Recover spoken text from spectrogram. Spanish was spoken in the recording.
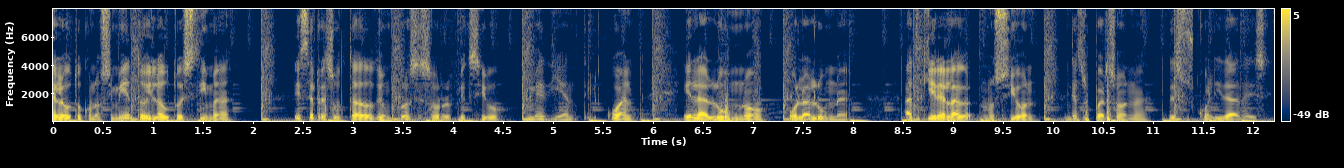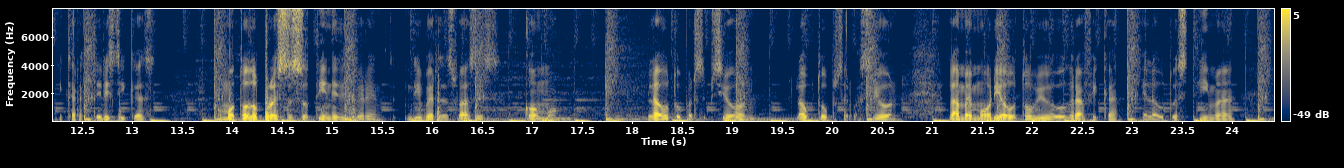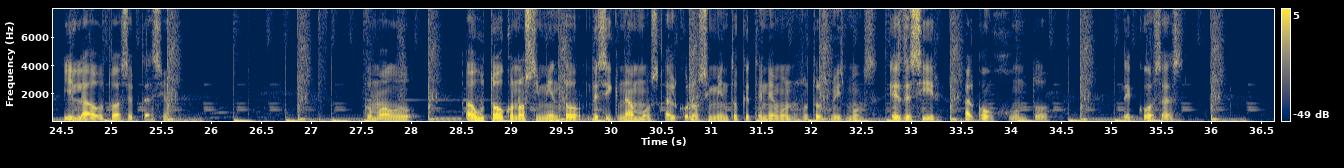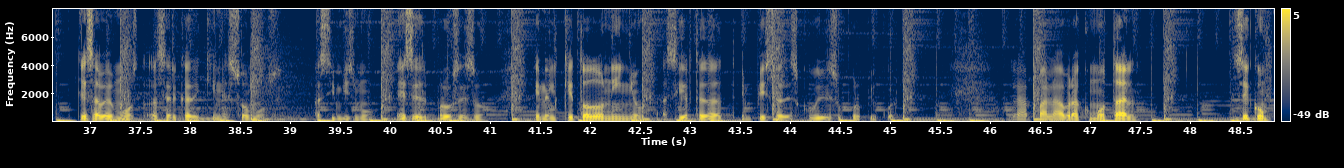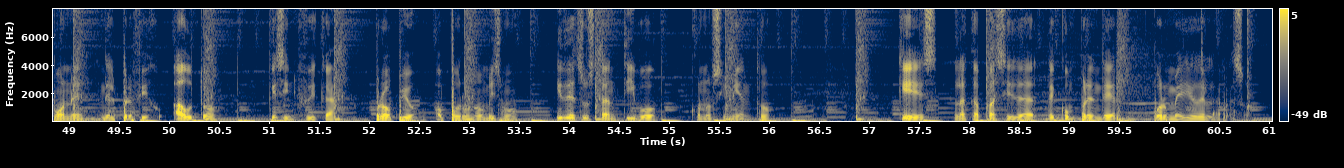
El autoconocimiento y la autoestima es el resultado de un proceso reflexivo mediante el cual el alumno o la alumna adquiere la noción de su persona, de sus cualidades y características. Como todo proceso tiene diversas fases, como la autopercepción, la autoobservación, la memoria autobiográfica, el autoestima y la autoaceptación. Como autoconocimiento designamos al conocimiento que tenemos nosotros mismos, es decir, al conjunto de cosas que sabemos acerca de quiénes somos. Asimismo, es el proceso en el que todo niño a cierta edad empieza a descubrir su propio cuerpo. La palabra como tal se compone del prefijo auto, que significa propio o por uno mismo, y del sustantivo conocimiento, que es la capacidad de comprender por medio de la razón.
